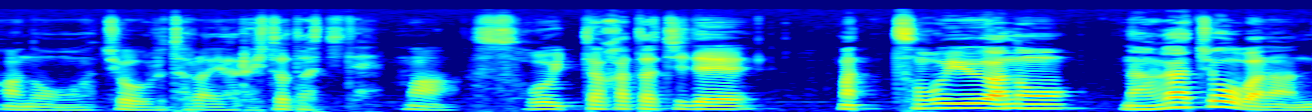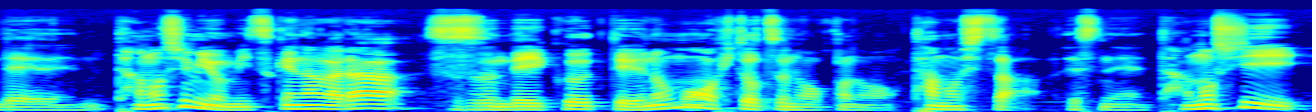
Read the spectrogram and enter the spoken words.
あの超ウルトラやる人たちで。まあそういった形で、まあ、そういうあの長丁場なんで楽しみを見つけながら進んでいくっていうのも一つのこの楽しさですね。楽しい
